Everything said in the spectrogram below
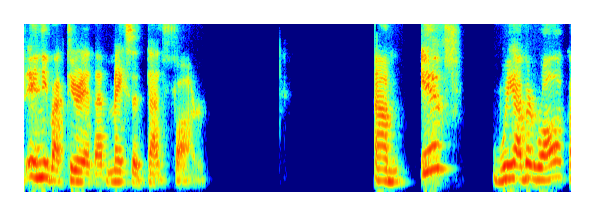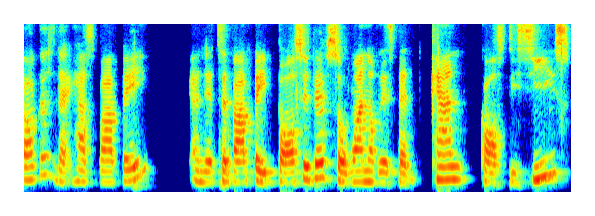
any bacteria that makes it that far. Um, if we have a rhodococcus that has VAP-A and it's a VAP-A positive, so one of these that can cause disease,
